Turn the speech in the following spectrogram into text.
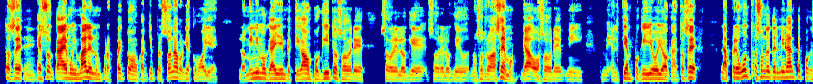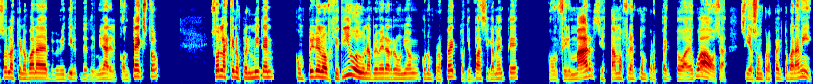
Entonces, eso cae muy mal en un prospecto con cualquier persona porque es como, oye, lo mínimo que haya investigado un poquito sobre, sobre, lo, que, sobre lo que nosotros hacemos, ¿ya? O sobre mi, el tiempo que llevo yo acá. Entonces, las preguntas son determinantes porque son las que nos van a permitir determinar el contexto, son las que nos permiten cumplir el objetivo de una primera reunión con un prospecto, que es básicamente confirmar si estamos frente a un prospecto adecuado, o sea, si es un prospecto para mí,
